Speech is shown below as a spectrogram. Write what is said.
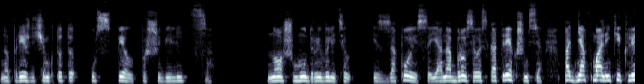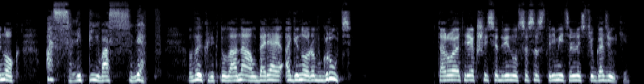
Но прежде чем кто-то успел пошевелиться, нож мудрый вылетел из-за пояса, и она бросилась к отрекшимся, подняв маленький клинок. «Ослепи вас, свет!» — выкрикнула она, ударяя Агенора в грудь. Второй отрекшийся двинулся со стремительностью гадюки.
